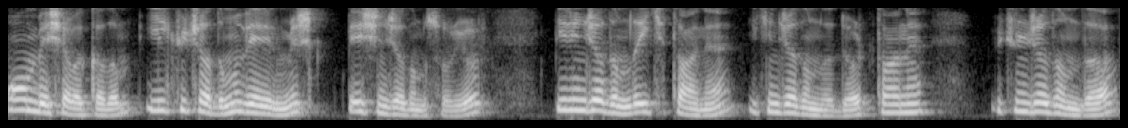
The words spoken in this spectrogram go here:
15'e bakalım. İlk 3 adımı verilmiş. 5. adımı soruyor. Birinci adımda 2 tane. ikinci adımda 4 tane. Üçüncü adımda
